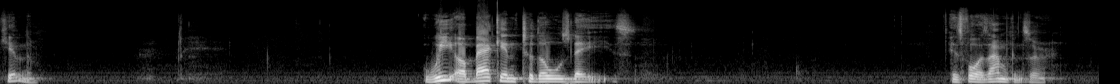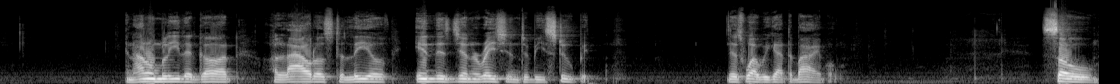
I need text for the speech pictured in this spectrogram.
killing them. We are back into those days, as far as I'm concerned. And I don't believe that God allowed us to live in this generation to be stupid. That's why we got the Bible. So,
